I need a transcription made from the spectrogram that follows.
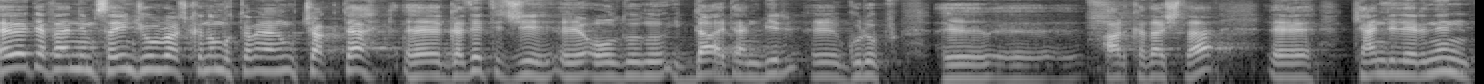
Evet efendim Sayın Cumhurbaşkanı muhtemelen uçakta e, gazeteci e, olduğunu iddia eden bir e, grup e, e, arkadaşla e, kendilerinin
